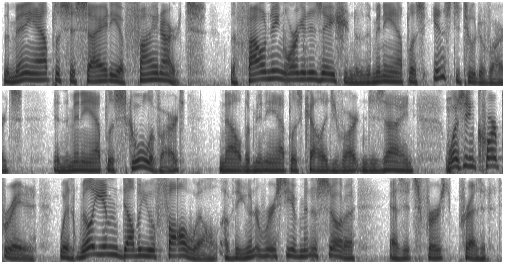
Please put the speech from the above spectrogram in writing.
the Minneapolis Society of Fine Arts, the founding organization of the Minneapolis Institute of Arts and the Minneapolis School of Art, now the Minneapolis College of Art and Design, was incorporated with William W. Folwell of the University of Minnesota as its first president.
